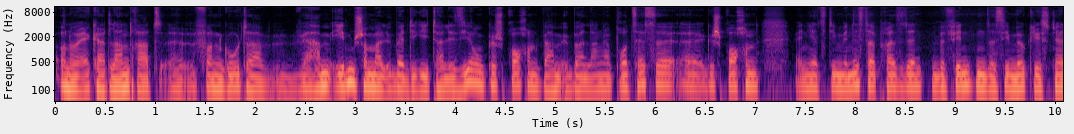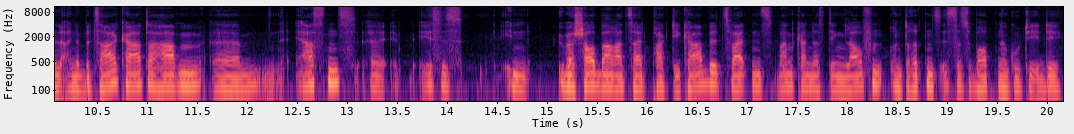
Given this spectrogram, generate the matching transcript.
Onno Eckert, Landrat äh, von Gotha. Wir haben eben schon mal über Digitalisierung gesprochen, wir haben über lange Prozesse äh, gesprochen. Wenn jetzt die Ministerpräsidenten befinden, dass sie möglichst schnell eine Bezahlkarte haben, ähm, erstens äh, ist es in überschaubarer Zeit praktikabel, zweitens, wann kann das Ding laufen und drittens, ist das überhaupt eine gute Idee?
